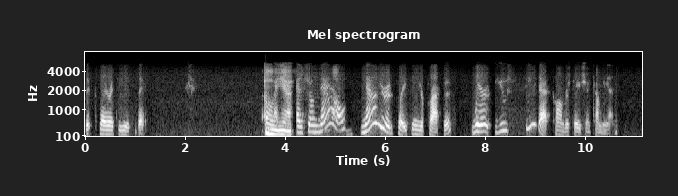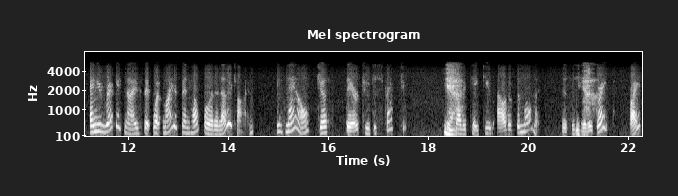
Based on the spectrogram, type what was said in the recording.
that clarity is there. Oh yeah. And so now, now you're at a place in your practice where you see that conversation come in, and you recognize that what might have been helpful at another time is now just there to distract you. Yeah. To try to take you out of the moment. This is yeah. really great, right?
